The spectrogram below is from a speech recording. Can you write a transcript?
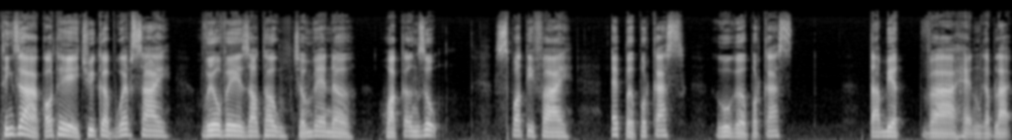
thính giả có thể truy cập website vovgiao thông.vn hoặc các ứng dụng Spotify, Apple Podcast, Google Podcast. Tạm biệt và hẹn gặp lại.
